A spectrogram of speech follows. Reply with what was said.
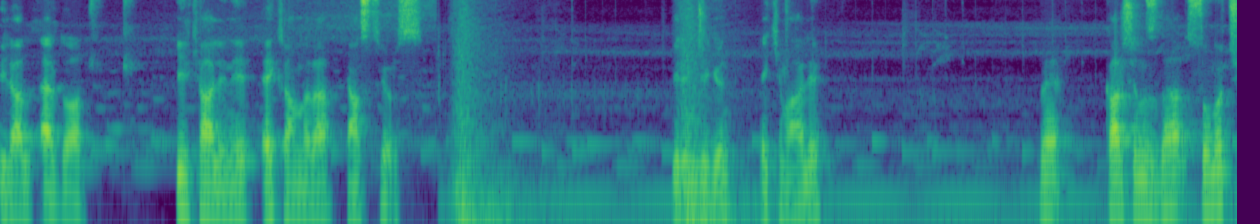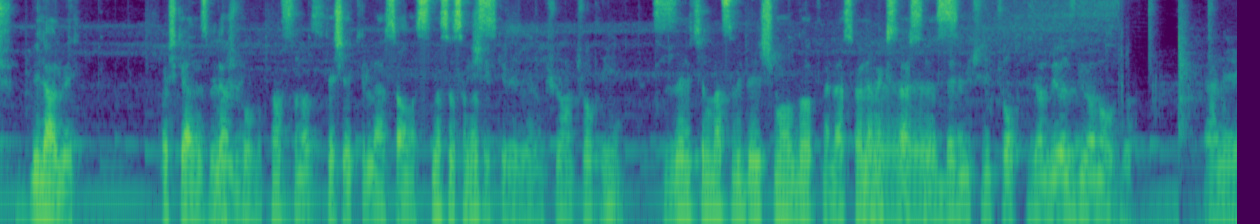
Bilal Erdoğan. İlk halini ekranlara yansıtıyoruz. Birinci gün ekim hali. Ve karşınızda sonuç Bilal Bey. Hoş geldiniz Bilal Hoş Bey. bulduk. Nasılsınız? Teşekkürler, sağ olun. Siz nasılsınız? Teşekkür ederim. Şu an çok iyi. Sizler için nasıl bir değişim oldu? Neler söylemek Ee, istersiniz? Benim için çok güzel bir özgüven oldu. Yani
